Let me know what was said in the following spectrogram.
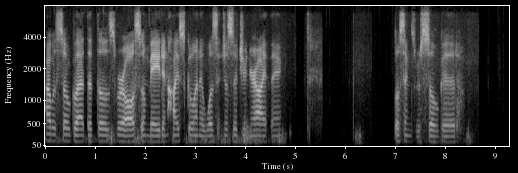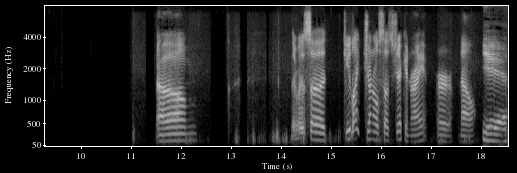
I was so glad that those were also made in high school and it wasn't just a junior high thing. Those things were so good. Um, there was uh, do you like General Tso's chicken, right? Or no? Yeah.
